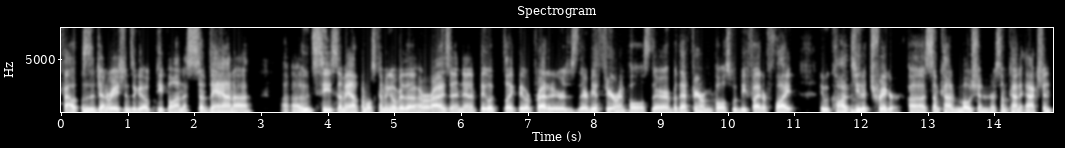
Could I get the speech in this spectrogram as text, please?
thousands of generations ago, people on a savannah uh, who'd see some animals coming over the horizon, and if they looked like they were predators, there'd be a fear impulse there. But that fear impulse would be fight or flight. It would cause you to trigger uh, some kind of motion or some kind of action.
